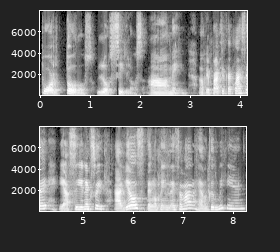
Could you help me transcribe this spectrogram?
por todos los siglos. Amén. Ok, práctica clase y I'll see you next week. Adiós. Tengo fin de semana. Have a good weekend.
